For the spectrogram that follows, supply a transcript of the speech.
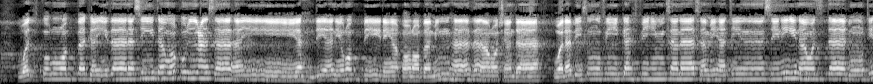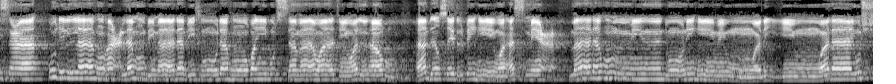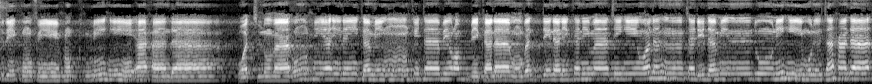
واذكر ربك إذا نسيت وقل عسى أن يهديني ربي ليقرب من هذا رشدا ولبثوا في كهفهم ثلاثمائة سنين وازدادوا تسعا قل الله أعلم بما لبثوا له غيب السماوات والأرض أبصر به وأسمع ما لهم من دونه من ولي ولا يشرك في حكمه أحدا واتل ما أوحي إليك من كتاب ربك لا مبدل لكلماته ولن تجد من دونه ملتحدا.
